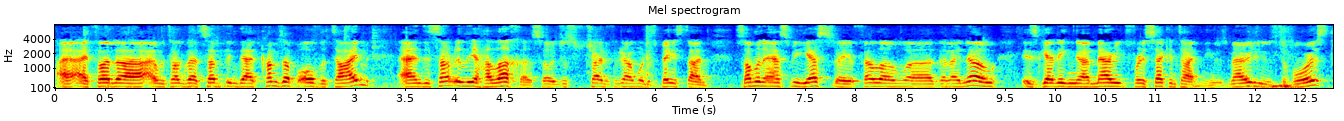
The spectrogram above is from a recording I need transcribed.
I, I thought uh, I would talk about something that comes up all the time, and it's not really a halacha. So just try to figure out what it's based on. Someone asked me yesterday. A fellow uh, that I know is getting uh, married for a second time. He was married. He was divorced.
